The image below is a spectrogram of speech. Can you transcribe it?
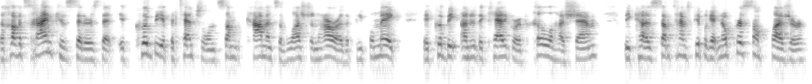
The Chafetz Chaim considers that it could be a potential in some comments of lashon hara that people make. It could be under the category of chil Hashem because sometimes people get no personal pleasure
